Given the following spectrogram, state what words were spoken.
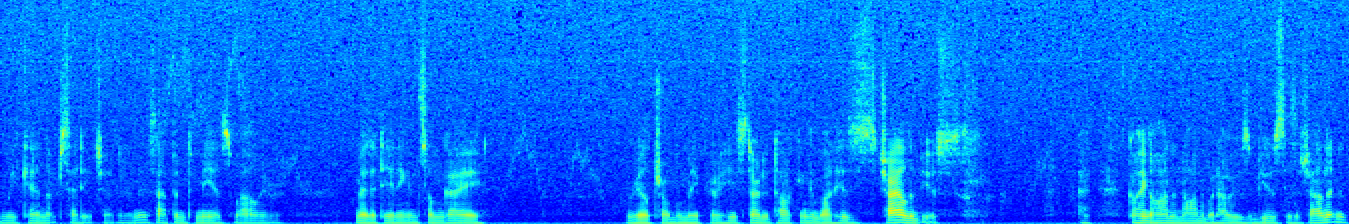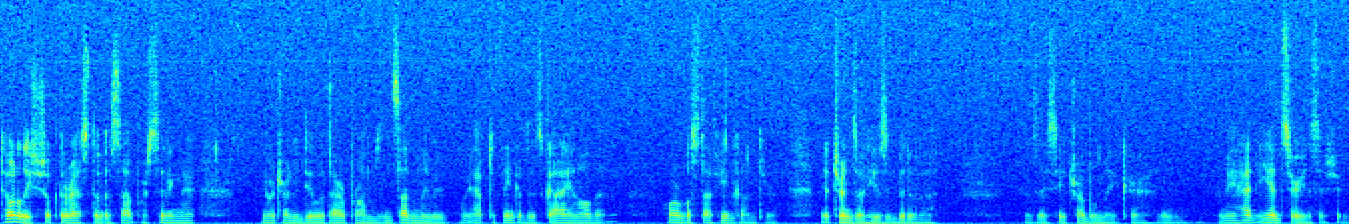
we can upset each other. And this happened to me as well. We were meditating, and some guy, real troublemaker, he started talking about his child abuse. going on and on about how he was abused as a child, and it totally shook the rest of us up. We're sitting there we were trying to deal with our problems, and suddenly we, we have to think of this guy and all the horrible stuff he'd gone through. It turns out he was a bit of a, as I say, troublemaker. And, I mean, he had, he had serious issues.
